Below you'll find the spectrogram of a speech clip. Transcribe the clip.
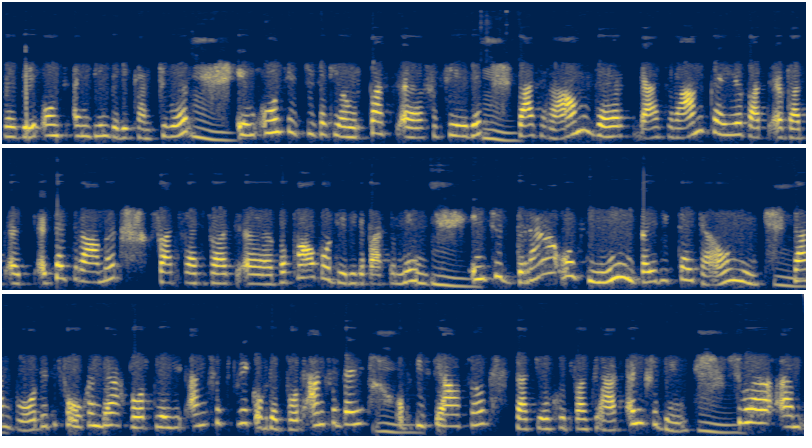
by ons indien by die kantoor mm. en ons het soos ek jou pas uh, gesê het, mm. dat raamwerk, dat raamkeye wat wat 'n uh, tydramer wat wat wat uh, bepaal word deur die departement. Mm. En sodra ons nie by die tyd hou nie, mm. dan word dit die volgende dag word jy aangespreek of dit word aangedui mm. op die stelsel dat jy goed was jy het ingedien. Mm. So ehm um,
